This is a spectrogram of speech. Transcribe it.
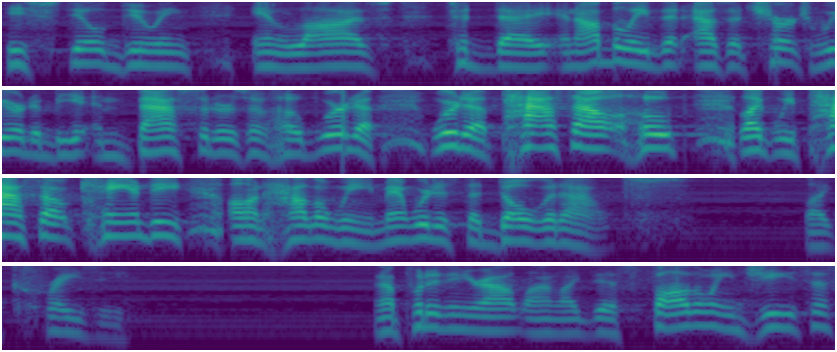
he's still doing in lives today. And I believe that as a church, we are to be ambassadors of hope. We're to, we're to pass out hope like we pass out candy on Halloween. Man, we're just to dole it out like crazy. And I put it in your outline like this Following Jesus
